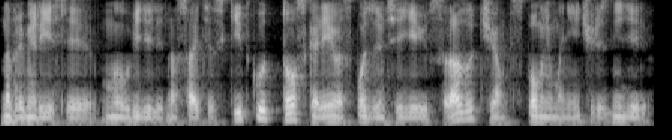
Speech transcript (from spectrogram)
Например, если мы увидели на сайте скидку, то скорее воспользуемся ею сразу, чем вспомним о ней через неделю.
